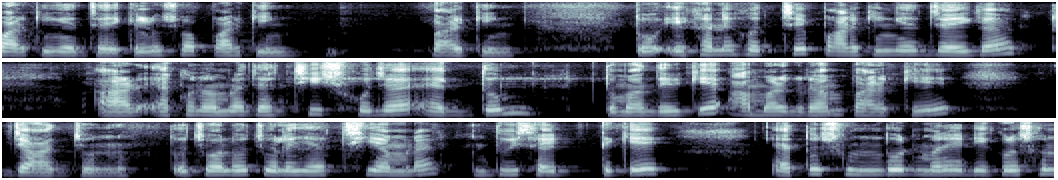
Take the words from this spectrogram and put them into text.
পার্কিংয়ের জায়গা, এগুলো সব পার্কিং পার্কিং। তো এখানে হচ্ছে পার্কিংয়ের জায়গা। আর এখন আমরা যাচ্ছি সোজা একদম তোমাদেরকে আমার গ্রাম পার্কে যাওয়ার জন্য। তো চলো চলে যাচ্ছি আমরা দুই সাইড থেকে। এত সুন্দর মানে ডেকোরেশন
